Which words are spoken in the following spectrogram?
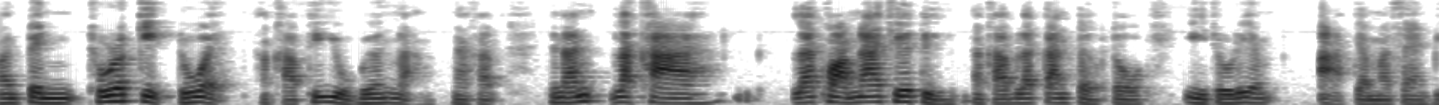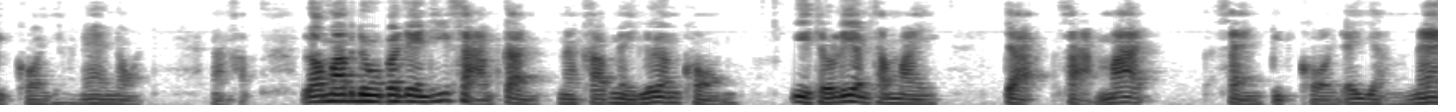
มันเป็นธุรกิจด้วยนะครับที่อยู่เบื้องหลังนะครับฉะนั้นราคาและความน่าเชื่อถือนะครับ และการเติบโต Ethereum อาจจะมาแซง Bitcoin อย่างแน่นอนนะครับ เรามาดูประเด็นที่ 3 กันนะครับ ในเรื่องของ Ethereum ทำไมจะสามารถแซง Bitcoin ได้อย่างแน่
